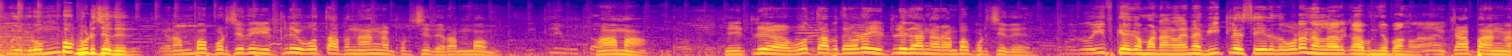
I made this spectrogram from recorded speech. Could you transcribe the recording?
உங்களுக்கு ரொம்ப பிடிச்சது இது ரொம்ப பிடிச்சது இட்லி ஊத்தாப்பம் தாங்க பிடிச்சது ரொம்ப. ஆமாம் இட்லி ஊத்தாப்பத்தை விட இட்லி தாங்க ரொம்ப பிடிச்சது. ஒய்ஃப் கேட்க மாட்டாங்களா? என்ன வீட்டில் செய்கிறத விட நல்லா இருக்கா? அப்படின்னு கேட்பாங்களா? கேட்பாங்க.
